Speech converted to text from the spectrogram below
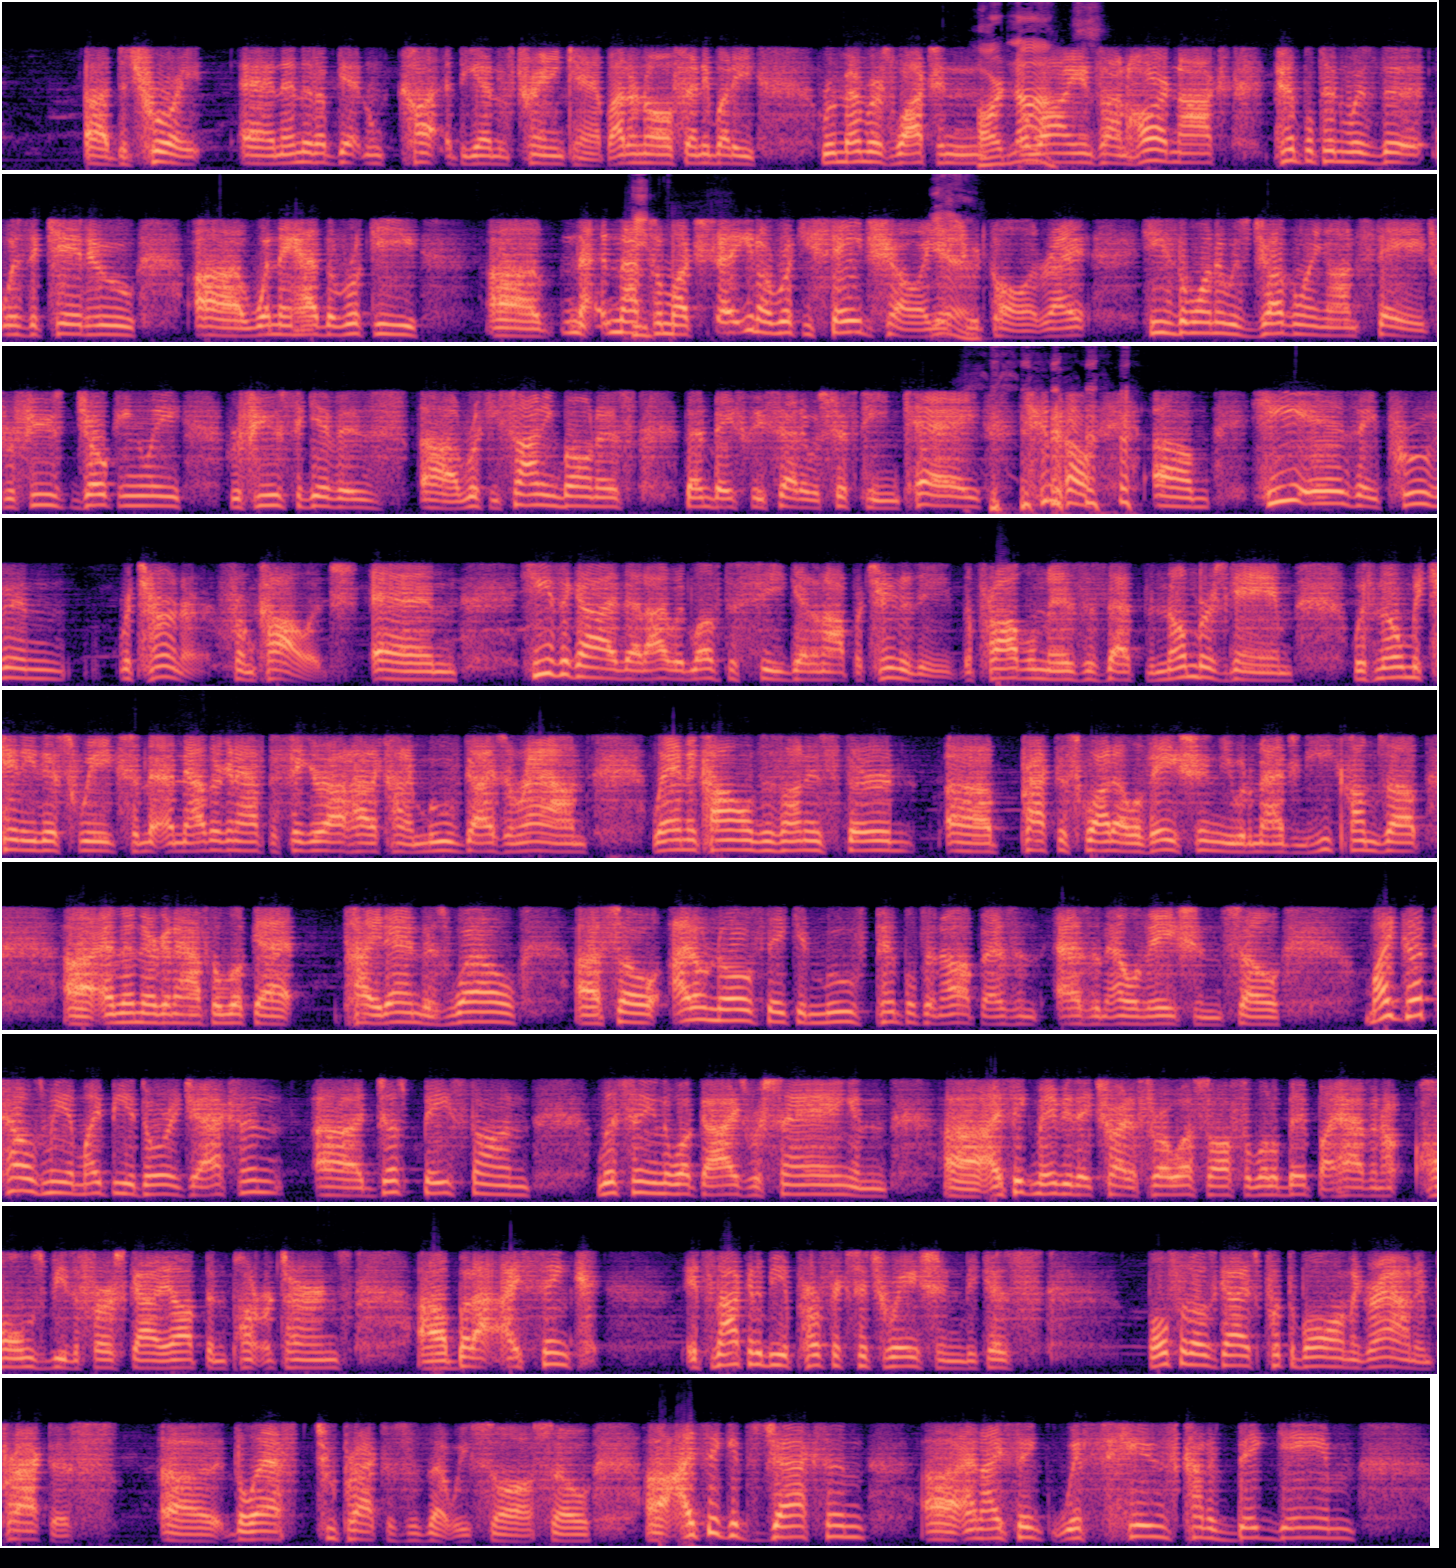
uh, Detroit and ended up getting cut at the end of training camp. I don't know if anybody remembers watching the Lions on Hard Knocks. Pimpleton was the was the kid who, uh, when they had the rookie Uh, not, not He- so much, uh, you know, rookie stage show, I guess Yeah. you would call it, right? He's the one who was juggling on stage, refused jokingly, refused to give his uh, rookie signing bonus, then basically said it was 15k. you know, um, he is a proven returner from college, and he's a guy that I would love to see get an opportunity. The problem is, is that the numbers game with no McKinney this week, so and now they're going to have to figure out how to kind of move guys around. Landon Collins is on his third uh, practice squad elevation. You would imagine he comes up, uh, and then they're going to have to look at tight end as well. Uh, so I don't know if they can move Pimpleton up as an as an elevation. So my gut tells me it might be Adoree Jackson, uh, just based on listening to what guys were saying, and uh, I think maybe they try to throw us off a little bit by having Holmes be the first guy up in punt returns. Uh, but I, I think it's not going to be a perfect situation because both of those guys put the ball on the ground in practice. Uh, the last two practices that we saw. So uh, I think it's Jackson, uh, and I think with his kind of big game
